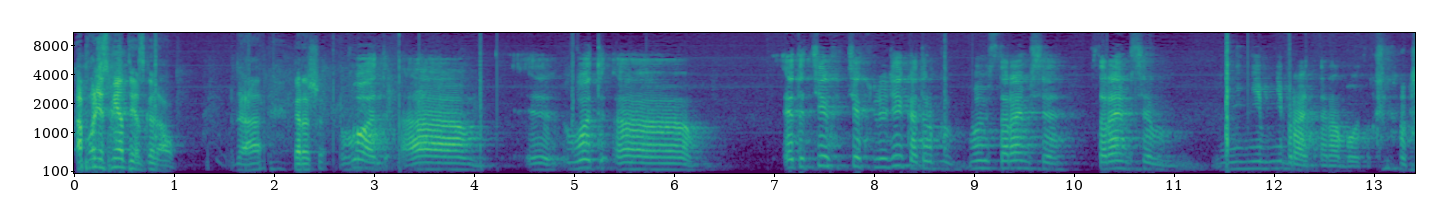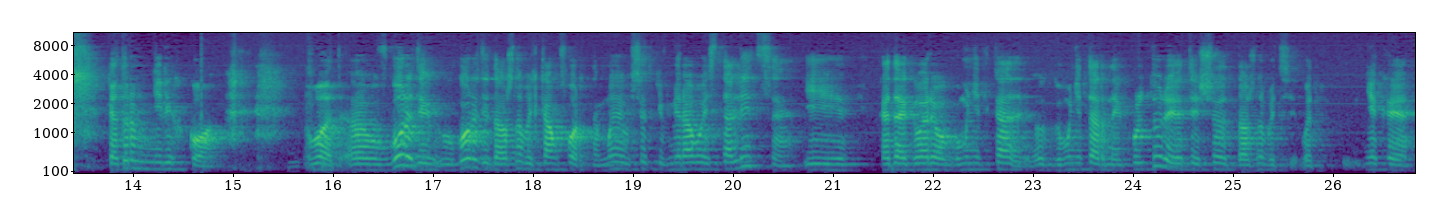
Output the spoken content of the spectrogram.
Аплодисменты, я сказал. Да, хорошо. Вот, а, э, вот а, это тех, тех людей, которые мы стараемся, стараемся не, не брать на работу, которым нелегко. Вот. Э, в городе, в городе должно быть комфортно. Мы все-таки в мировой столице, и когда я говорю о гуманитарной культуре, это еще должно быть вот некое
